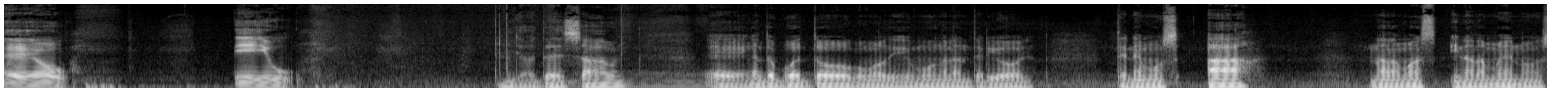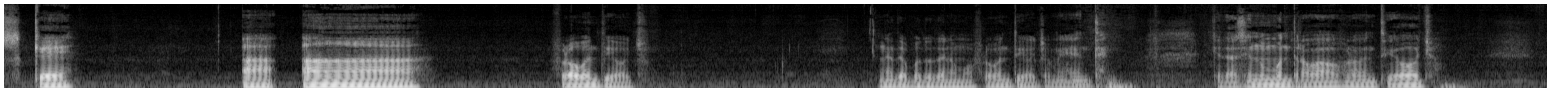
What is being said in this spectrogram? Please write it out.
Ew. Ew. Ya ustedes saben, eh, en este puesto, como lo dijimos en el anterior, tenemos a nada más y nada menos que a, a Flow 28. En este puesto tenemos Flow 28, mi gente. Que está haciendo un buen trabajo, Flow 28.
